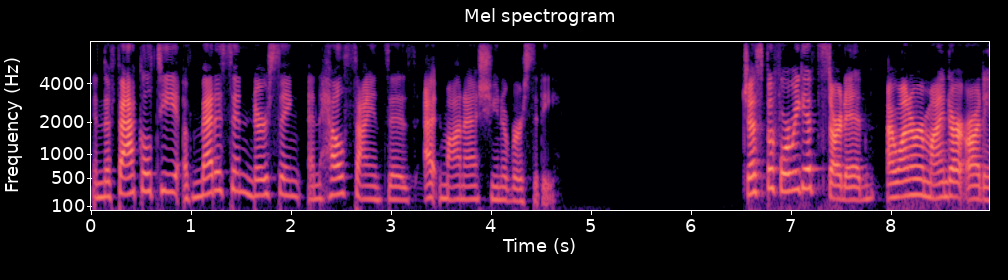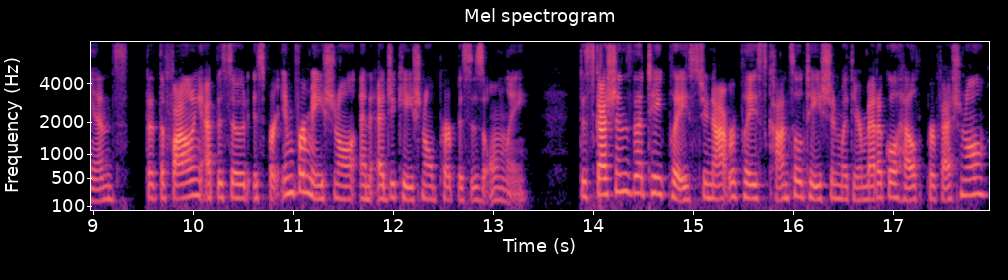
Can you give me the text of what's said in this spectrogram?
in the Faculty of Medicine, Nursing, and Health Sciences at Monash University. Just before we get started, I want to remind our audience that the following episode is for informational and educational purposes only. Discussions that take place do not replace consultation with your medical health professional,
